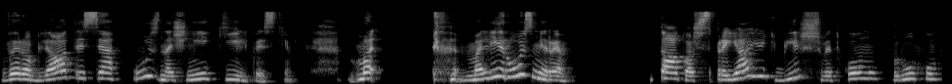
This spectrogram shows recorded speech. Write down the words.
вироблятися у значній кількості. Малі розміри також сприяють більш швидкому руху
